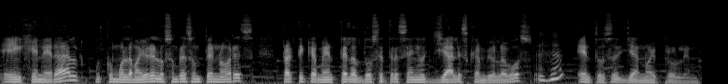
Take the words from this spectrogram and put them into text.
En general, como la mayoría de los hombres son tenores, prácticamente a los 12, 13 años ya les cambió la voz, entonces ya no hay problema.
